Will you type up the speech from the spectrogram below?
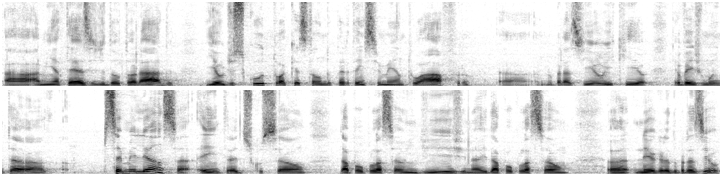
a minha tese de doutorado e eu discuto a questão do pertencimento afro no Brasil e que eu vejo muita semelhança entre a discussão da população indígena e da população uh, negra do Brasil.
